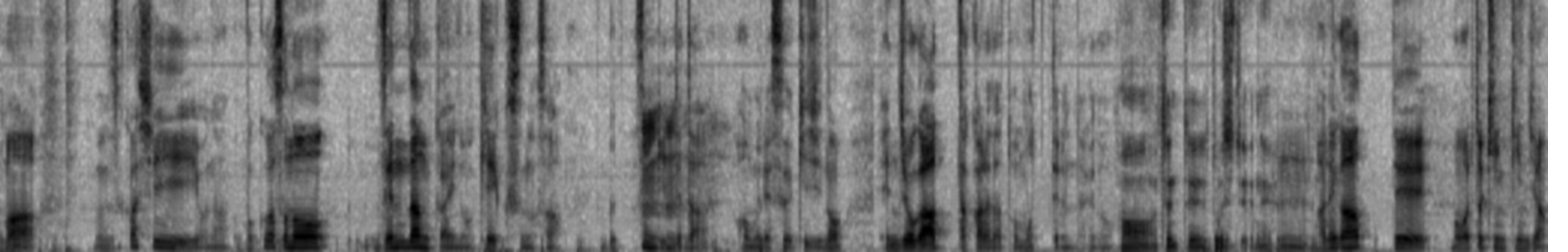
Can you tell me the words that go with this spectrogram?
まあ難しいよな。僕はその前段階のケークスのささっき言ってたホームレス記事の炎上があったからだと思ってるんだけど、ああ前提としてね。うん、あれがあって、まあ、割とキンキンじゃん。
